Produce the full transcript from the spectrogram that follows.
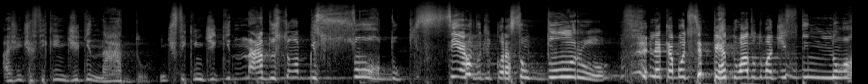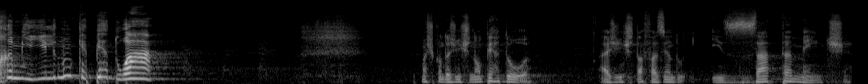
a gente fica indignado. A gente fica indignado, isso é um absurdo. Que servo de coração duro. Ele acabou de ser perdoado de uma dívida enorme e ele não quer perdoar. Mas quando a gente não perdoa, a gente está fazendo exatamente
